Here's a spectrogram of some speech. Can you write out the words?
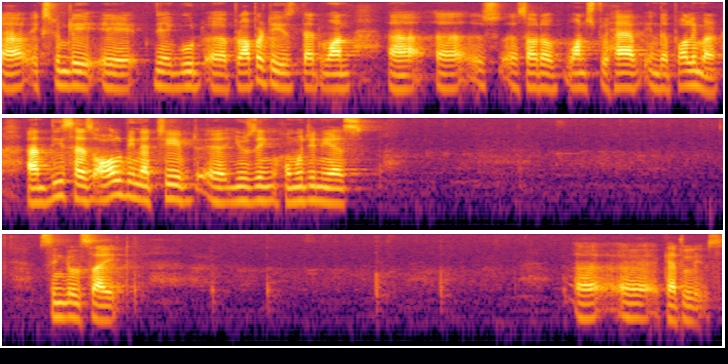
uh, extremely good properties that one sort of wants to have in the polymer and this has all been achieved using homogeneous single site uh, uh, catalysis.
